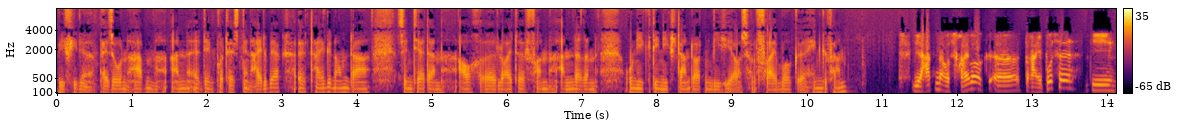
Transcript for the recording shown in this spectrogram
Wie viele Personen haben an äh, den Protesten in Heidelberg äh, teilgenommen? Da sind ja dann auch äh, Leute von anderen Uniklinikstandorten wie hier aus Freiburg hingefahren. Wir hatten aus Freiburg äh, drei Busse, die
